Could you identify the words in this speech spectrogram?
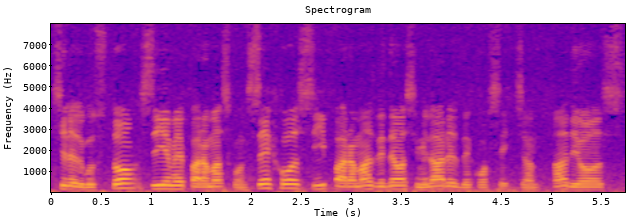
Si les gustó, sígueme para más consejos y para más videos similares de cosecha. Adiós.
